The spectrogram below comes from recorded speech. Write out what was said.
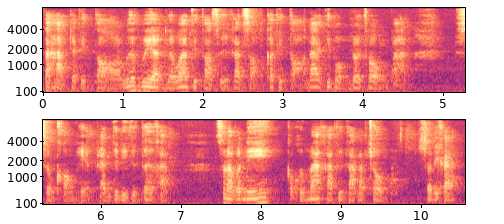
ถ้าหากจะติดต่อเรื่องเรียน หรือว่าติดต่อสื่อการสอนก็ติดต่อได้ที่ผมโดยตรงผ่านส่วนของเพจ Plan to Tutor ครับ สำหรับวันนี้ขอบคุณมากครับที่ตามรับชม สวัสดีครับ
